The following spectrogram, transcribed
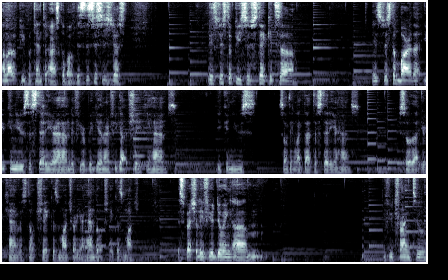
a lot of people tend to ask about this. This, this is just it's just a piece of stick. It's a it's just a bar that you can use to steady your hand if you're a beginner. If you got shaky hands, you can use something like that to steady your hands so that your canvas don't shake as much or your hand don't shake as much. Especially if you're doing, um, if you're trying to,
